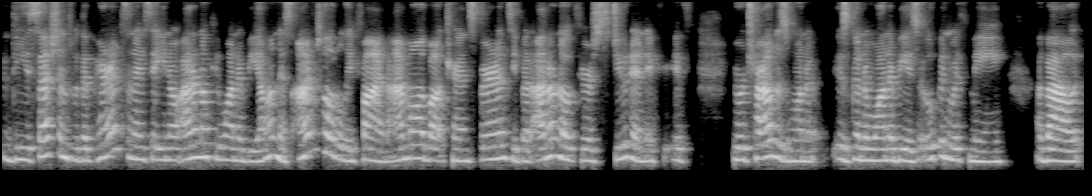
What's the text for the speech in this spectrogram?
these sessions with the parents and I say, you know, I don't know if you want to be honest. I'm totally fine. I'm all about transparency, but I don't know if you're a student, if, if your child is want to, is going to want to be as open with me about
